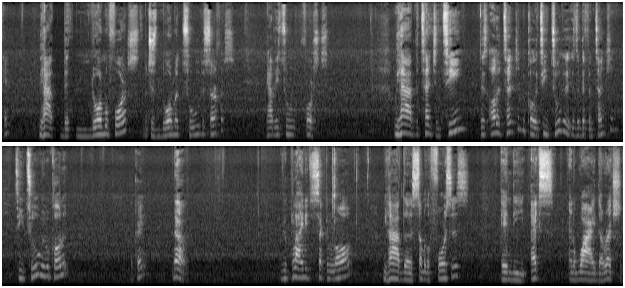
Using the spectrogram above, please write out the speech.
Okay. We have the normal force, which is normal to the surface. We have these two forces. We have the tension T. This other tension, we call it T2. There is a different tension. T2, we will call it. Okay. Now, if you apply Newton's second law, we have the sum of the forces in the x and y direction.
